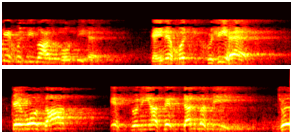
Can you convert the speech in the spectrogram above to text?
کی خوشی معلوم ہوتی ہے کہ انہیں خوشی ہے کہ وہ ذات اس دنیا سے چل بسی جو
